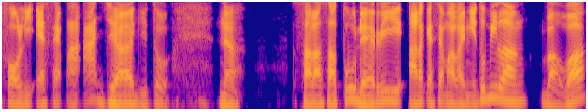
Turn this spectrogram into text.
volley SMA aja gitu. Nah salah satu dari anak SMA lain itu bilang bahwa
